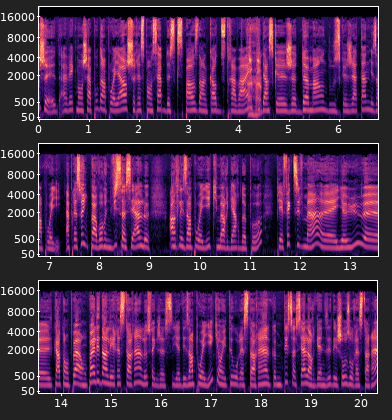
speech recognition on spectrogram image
je, avec mon chapeau d'employeur, je suis responsable de ce qui se passe dans le cadre du travail, Uh-huh. puis dans ce que je demande ou ce que j'attends de mes employés. Après ça, il peut y avoir une vie sociale euh, entre les employés qui me regardent pas. Puis effectivement, euh, il y a eu euh, quand on peut on peut aller dans les restaurants là, ça fait que je- il y a des employés qui ont été au restaurant, le comité social a organisé des choses au restaurant.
